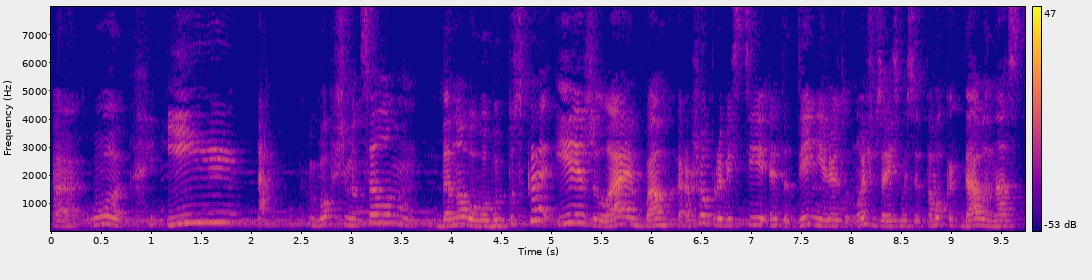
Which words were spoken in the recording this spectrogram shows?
А, вот. И да. В общем и целом, до нового выпуска и желаем вам хорошо провести этот день или эту ночь, в зависимости от того, когда вы нас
